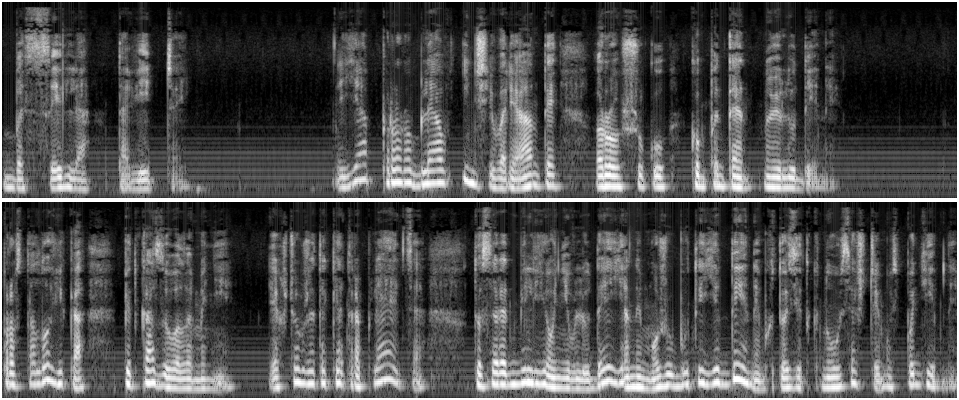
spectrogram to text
безсилля та відчай. Я проробляв інші варіанти розшуку компетентної людини. Проста логіка підказувала мені, якщо вже таке трапляється, то серед мільйонів людей я не можу бути єдиним, хто зіткнувся з чимось подібним.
